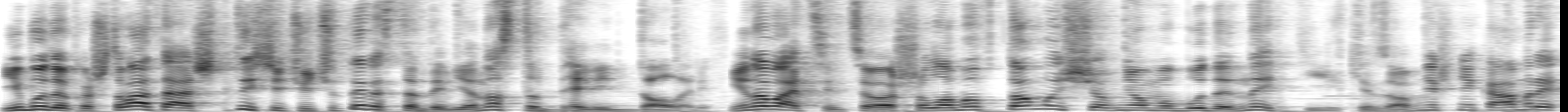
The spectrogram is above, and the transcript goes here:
і буде коштувати аж 1499 доларів. Інновації цього шолому в тому, що в ньому буде не тільки зовнішні камери,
